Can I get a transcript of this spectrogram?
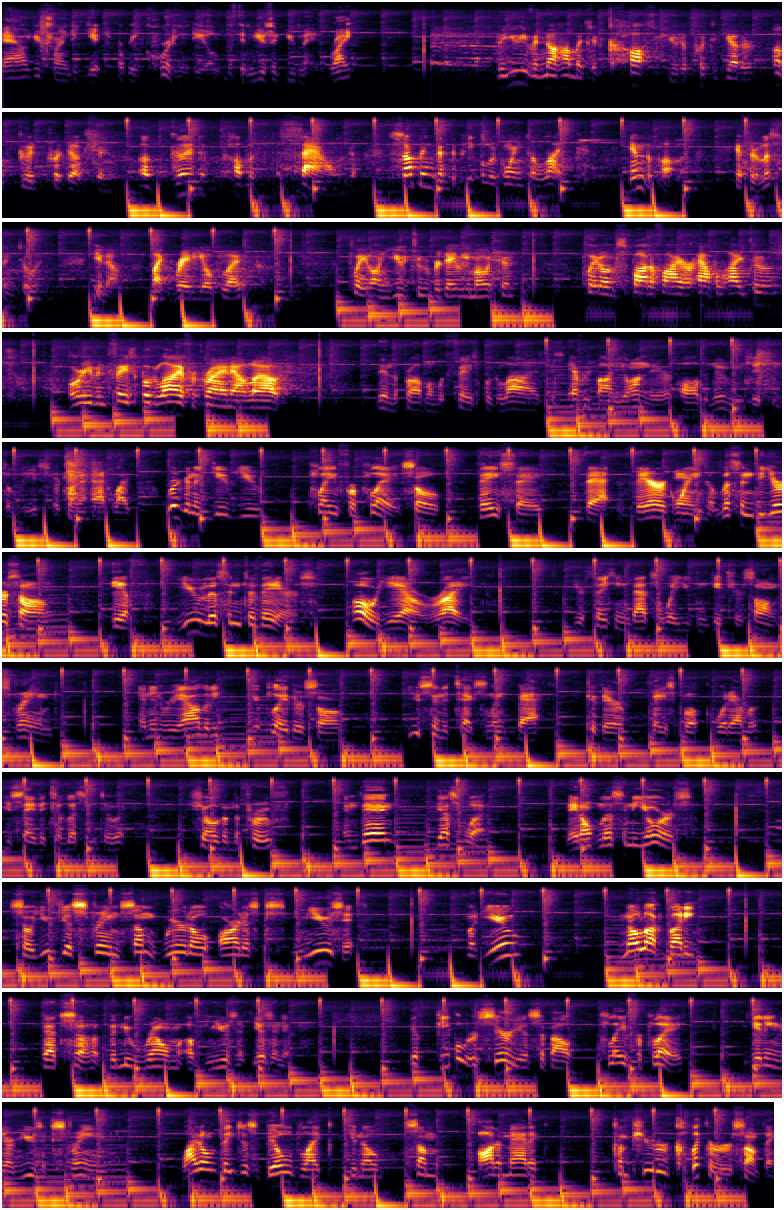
now you're trying to get a recording deal with the music you make, right? Do you even know how much it costs you to put together a good production, a good public sound, something that the people are going to like in the public if they're listening to it? You know, like radio play, played on YouTube or Daily Motion, played on Spotify or Apple iTunes, or even Facebook Live for crying out loud. Then the problem with Facebook Live is everybody on there, all the new musicians at least, are trying to act like we're going to give you play for play. So they say that they're going to listen to your song if you listen to theirs. Oh, yeah, right. You're thinking that's the way you can get your song streamed. And in reality, you play their song, you send a text link back to their Facebook, whatever. You say that you listened to it, show them the proof, and then guess what? They don't listen to yours. So you just stream some weirdo artist's music, but you, no luck, buddy. That's uh, the new realm of music, isn't it? If people are serious about play for play, getting their music streamed, why don't they just build like, you know, some automatic computer clicker or something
